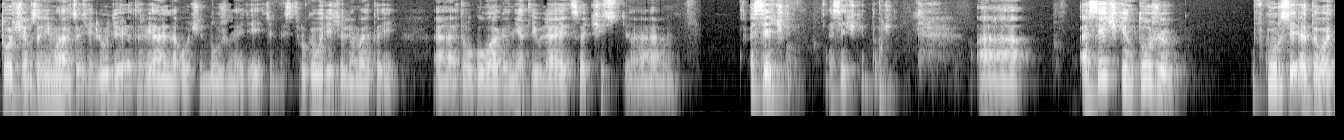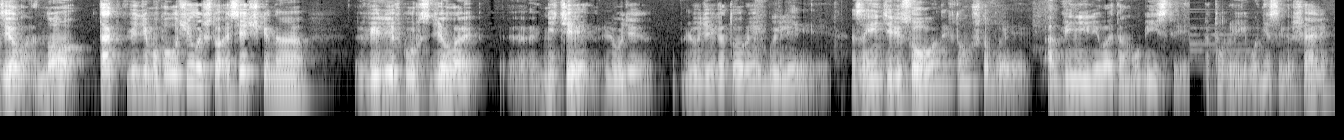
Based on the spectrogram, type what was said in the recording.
то, чем занимаются эти люди, это реально очень нужная деятельность. Руководителем этой, э, этого ГУЛАГа нет, является Чист... Э, Осечкин. Осечкин, точно. А, Осечкин тоже в курсе этого дела, но так, видимо, получилось, что Осечкина ввели в курс дела э, не те люди, люди, которые были заинтересованы в том, чтобы обвинили в этом убийстве, которые его не совершали.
